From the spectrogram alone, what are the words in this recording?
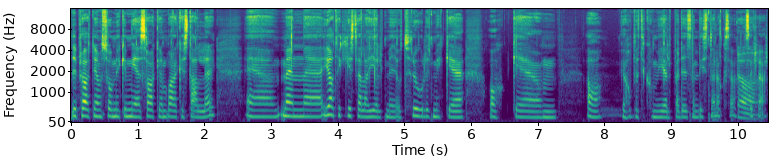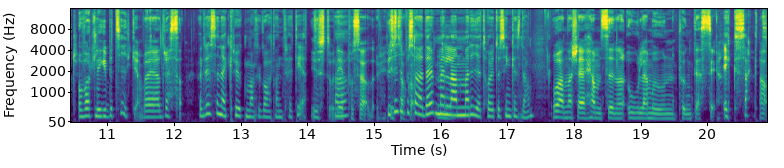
Vi pratar ju om så mycket mer saker än bara kristaller. Ehm, men eh, jag tycker kristaller har hjälpt mig otroligt mycket. Och ehm, ja, jag hoppas det kommer hjälpa dig som lyssnar också ja. såklart. Och vart ligger butiken? Vad är adressen? Adressen är Krukmakargatan 31. Just det, och det är på Söder Precis på Söder, mm. mellan Mariatorget och Zinkensdamm. Och annars är hemsidan olamoon.se. Exakt. Ja,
